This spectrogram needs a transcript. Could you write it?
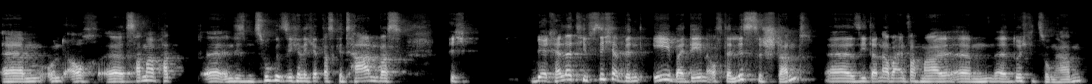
Ähm, und auch äh, SumUp hat äh, in diesem Zuge sicherlich etwas getan, was ich mir relativ sicher bin, eh bei denen auf der Liste stand, äh, sie dann aber einfach mal ähm, äh, durchgezogen haben.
